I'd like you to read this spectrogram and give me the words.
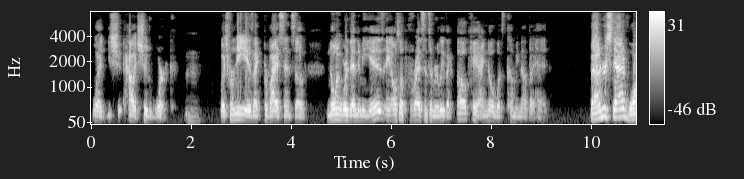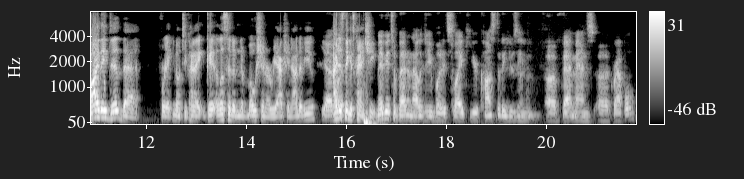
what you should how it should work. hmm which for me is like provide a sense of knowing where the enemy is and also provide a sense of relief like oh, okay i know what's coming up ahead but i understand why they did that for like you know to kind of get elicit an emotion or reaction out of you Yeah. i just think it's kind of cheap maybe it's a bad analogy, but it's like you're constantly using uh, Batman's uh, grapple,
